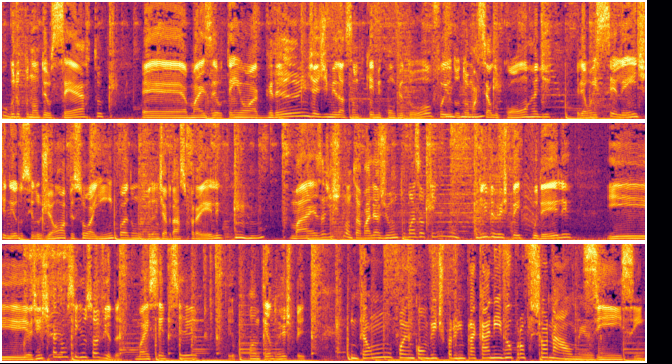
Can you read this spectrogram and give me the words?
O grupo não deu certo. É, mas eu tenho uma grande admiração por quem me convidou, foi uhum. o Dr. Marcelo Conrad. Ele é um excelente neurocirurgião, uma pessoa ímpar, um grande abraço para ele. Uhum. Mas a gente não trabalha junto, mas eu tenho um incrível respeito por ele e a gente cada um seguiu sua vida, mas sempre se mantendo respeito. Então foi um convite para vir para cá a nível profissional mesmo. Sim, sim.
